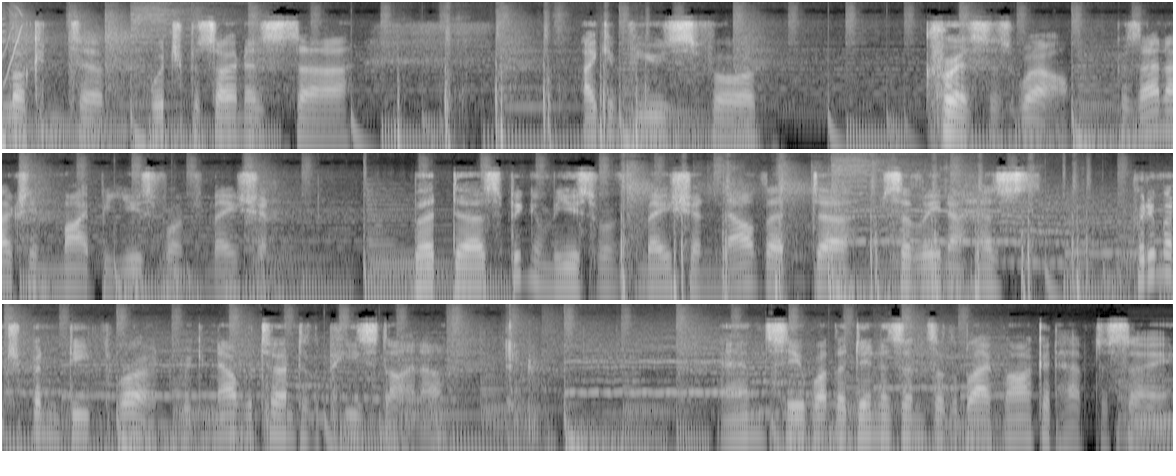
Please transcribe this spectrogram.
look into which personas uh, I can use for Chris as well, because that actually might be useful information. But uh, speaking of useful information, now that uh, Selina has pretty much been dethroned, we can now return to the Peace Diner and see what the denizens of the black market have to say.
